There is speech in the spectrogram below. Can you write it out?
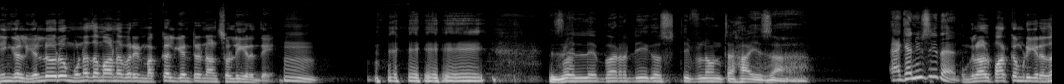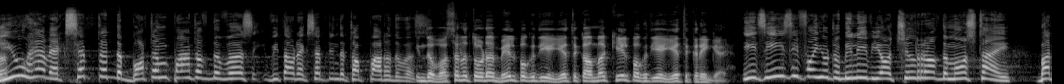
நீங்கள் எல்லோரும் உன்னதமானவரின் மக்கள் என்று நான் சொல்லியிருந்தேன் Zelle paradigo stiflon tahaiza. Uh, Can you see that? உங்களால் பார்க்க முடிகிறதா You have accepted the bottom part of the verse without accepting the top part of the verse. இந்த வசனத்தோட மேல் பகுதியை ஏத்துக்காம கீழ் பகுதியை ஏத்துக்கிறீங்க It's easy for you to believe you're children of the Most High, but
